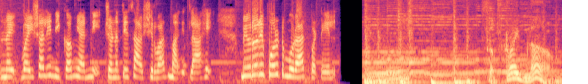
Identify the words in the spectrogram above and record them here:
नै- वैशाली निकम यांनी जनतेचा आशीर्वाद मागितला आहे. Bureau report Murad Patel. Subscribe now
